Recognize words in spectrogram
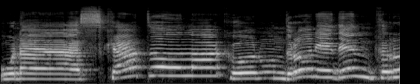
Una scatola con un drone dentro?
